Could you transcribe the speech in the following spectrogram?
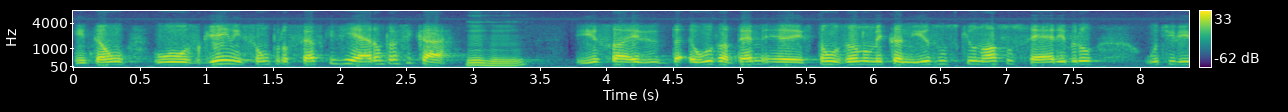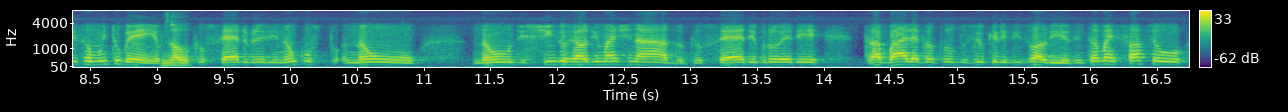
Então, os games são um processo que vieram para ficar. Uhum. Isso, eles usa até, eh, estão usando mecanismos que o nosso cérebro utiliza muito bem. Eu não. falo que o cérebro ele não, não, não distingue o real do imaginado, que o cérebro ele trabalha para produzir o que ele visualiza. Então é mais fácil eu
